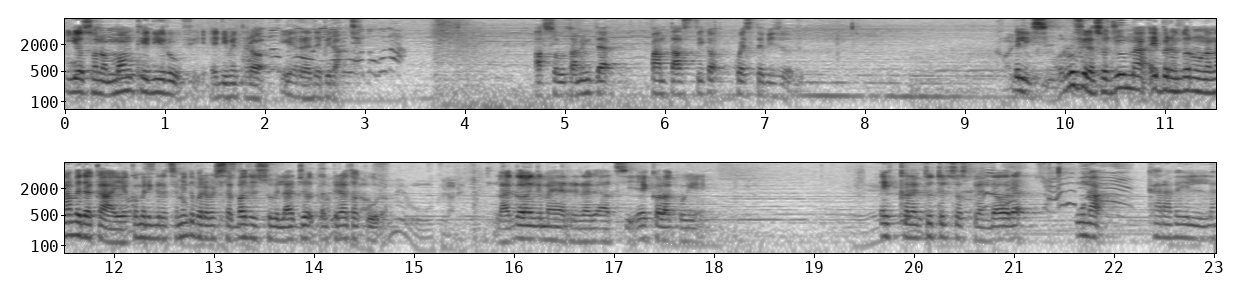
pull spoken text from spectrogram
Io sono Monkey di Rufy e diventerò il re dei pirati. Assolutamente fantastico questo episodio. Bellissimo. Rufy e la sua giurma ebbero in dono una nave da Kaia come ringraziamento per aver salvato il suo villaggio dal pirata Kuro. La Going Merry, ragazzi, eccola qui. Eccola in tutto il suo splendore. Una caravella.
